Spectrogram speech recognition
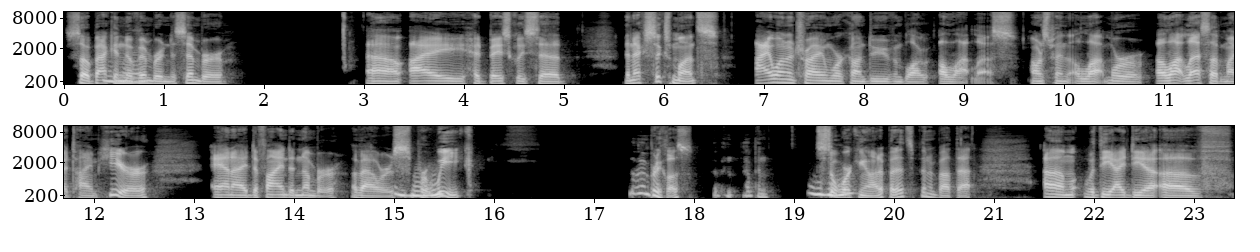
So back in Mhm. November and December, uh, I had basically said the next six months, I want to try and work on Do Even Blog a lot less. I want to spend a lot more, a lot less of my time here. And I defined a number of hours per Mhm. week. I've been pretty close. I've been, I've been still Mhm. working on it, but it's been about that. Um, with the idea of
